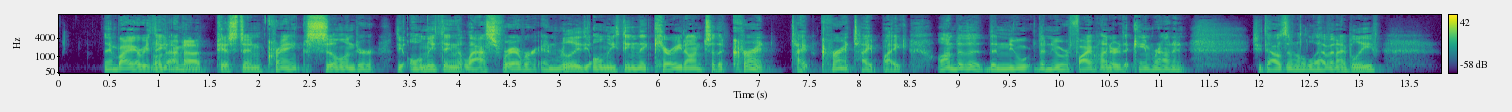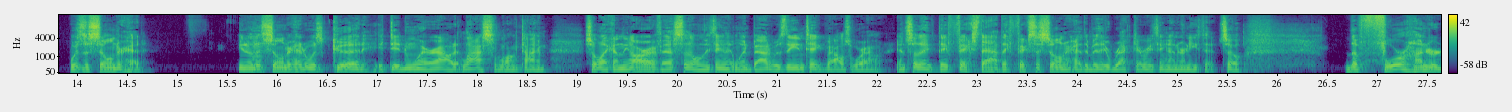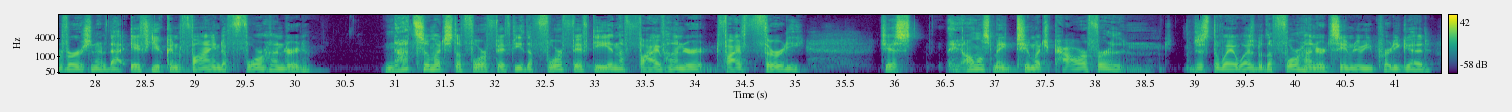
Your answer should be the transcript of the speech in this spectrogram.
And by everything, I mean bad. piston, crank, cylinder. The only thing that lasts forever, and really the only thing they carried on to the current type current type bike onto the the new the newer 500 that came around in 2011, I believe, was the cylinder head. You know, hmm. the cylinder head was good. It didn't wear out. It lasted a long time. So, like on the RFS, the only thing that went bad was the intake valves wore out. And so they, they fixed that. They fixed the cylinder head, but they wrecked everything underneath it. So, the 400 version of that, if you can find a 400, not so much the 450, the 450 and the 500, 530 just they almost made too much power for just the way it was, but the 400 seemed to be pretty good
